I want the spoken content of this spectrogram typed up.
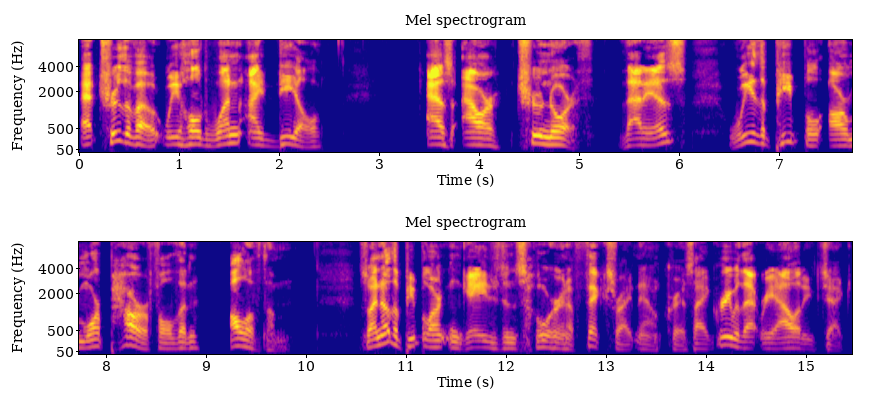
At True the Vote, we hold one ideal as our true north. That is, we the people are more powerful than all of them. So I know the people aren't engaged, and so we're in a fix right now, Chris. I agree with that reality check.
